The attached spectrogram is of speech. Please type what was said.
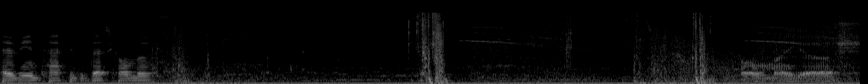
Heavy and tack is the best combo. Oh my gosh.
